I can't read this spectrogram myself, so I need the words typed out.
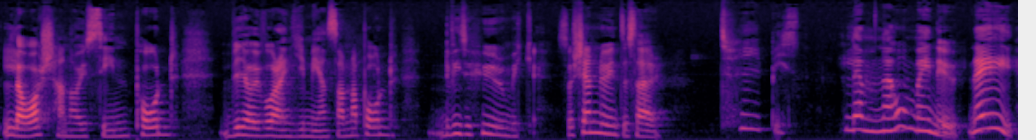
Lars, han har ju sin podd. Vi har ju vår gemensamma podd. Det finns ju hur mycket. Så känn du inte så här typiskt, lämnar hon mig nu? Nej!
